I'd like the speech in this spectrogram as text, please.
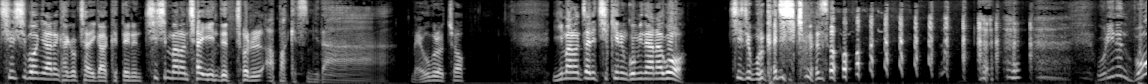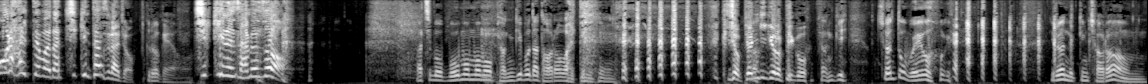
70원이라는 가격 차이가 그때는 70만 원 차이인 듯 저를 압박했습니다. 매우 그렇죠. 2만 원짜리 치킨은 고민 안 하고 치즈볼까지 시키면서 우리는 뭘 할 때마다 치킨 탓을 하죠. 그러게요. 치킨은 사면서 마치 뭐 뭐 뭐 뭐 뭐 변기보다 더러워할 때 그죠 변기 괴롭히고 변기 전 또 왜요? 이런 느낌처럼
